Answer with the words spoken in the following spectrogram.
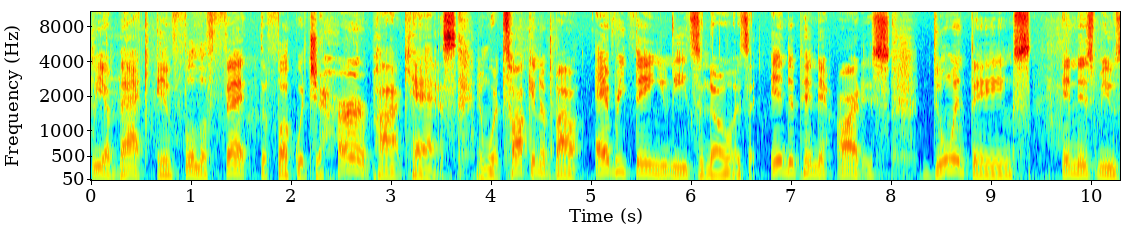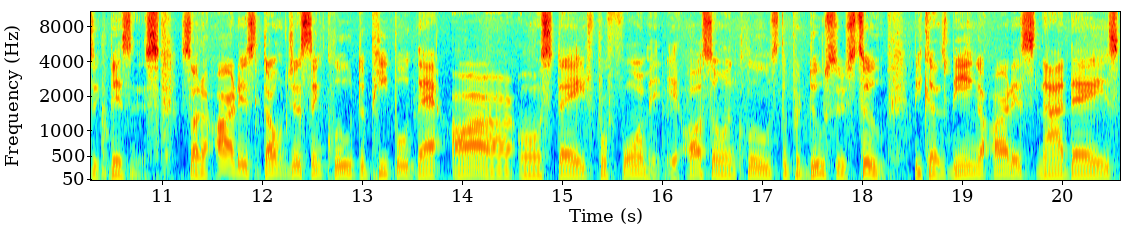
We are back in full effect, the Fuck What You Heard podcast. And we're talking about everything you need to know as an independent artist doing things in this music business. So the artists don't just include the people that are on stage performing, it also includes the producers too. Because being an artist nowadays,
